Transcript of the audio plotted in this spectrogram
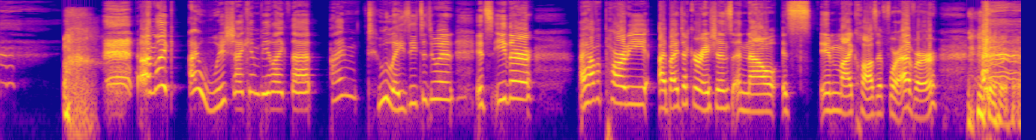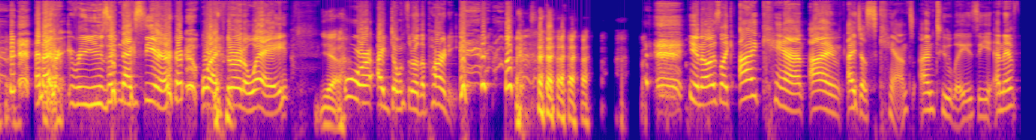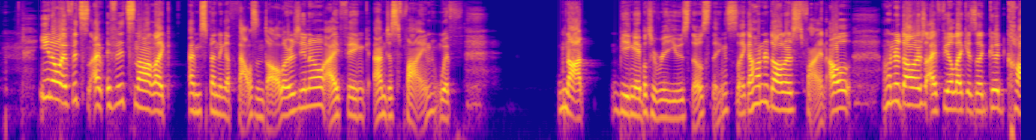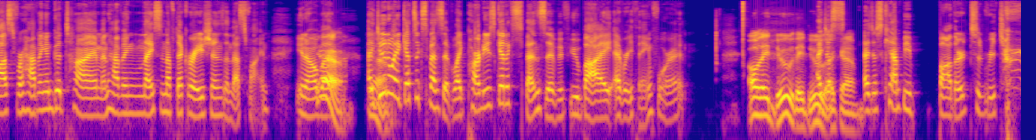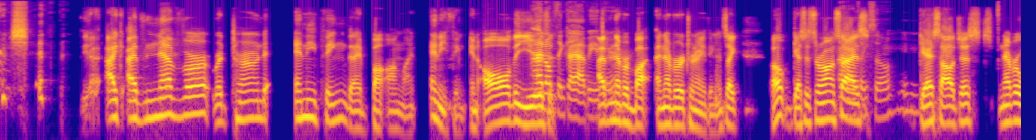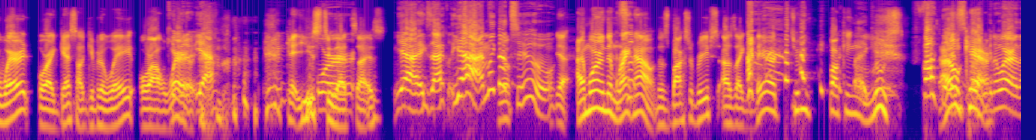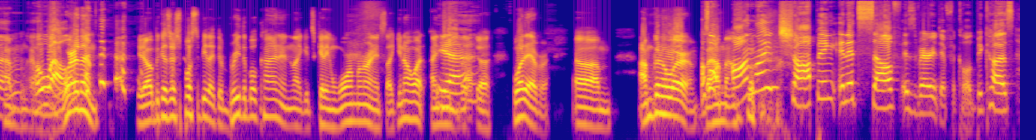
I'm like, I wish I can be like that. I'm too lazy to do it. It's either I have a party, I buy decorations, and now it's in my closet forever, and I re- reuse it next year, or I throw it away, yeah. or I don't throw the party. you know, it's like I can't. I'm. I just can't. I'm too lazy. And if you know, if it's if it's not like I'm spending a thousand dollars, you know, I think I'm just fine with not being able to reuse those things. Like a hundred dollars, fine. I'll a hundred dollars. I feel like is a good cost for having a good time and having nice enough decorations, and that's fine. You know, but yeah. I do know it gets expensive. Like parties get expensive if you buy everything for it. Oh, they do. They do. I like, just um, I just can't be bothered to return shit. yeah, I I've never returned anything that I bought online. Anything in all the years. I don't think I have either. I've never bought. I never returned anything. It's like, oh, guess it's the wrong I don't size. think so. Mhm. Guess I'll just never wear it, or I guess I'll give it away, or I'll Give wear it it. yeah. Mhm. Get used to that size. Yeah, exactly. Yeah, I'm like that Yep. too. Yeah, I'm wearing them That's right now. Those boxer briefs. I was like, they are too fucking Like, loose. Fuck I don't care. I'm gonna wear I'm them. gonna oh well. wear them. You know, because they're supposed to be like the breathable kind, and like it's getting warmer, and it's like, you know what? I need Yeah. like, uh, whatever. Um, I'm gonna wear them. Also, online shopping in itself is very difficult because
